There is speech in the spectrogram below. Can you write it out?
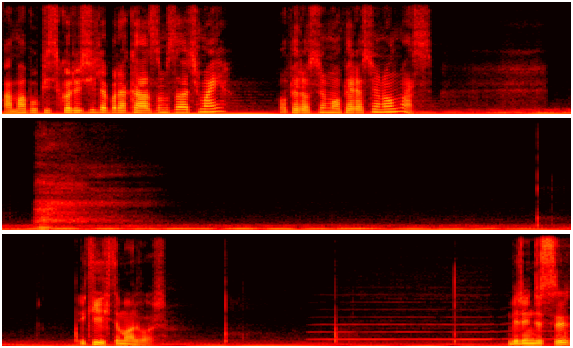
Ama bu psikolojiyle bırak ağzımızı açmayı. Operasyon operasyon olmaz. İki ihtimal var. Birincisi,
